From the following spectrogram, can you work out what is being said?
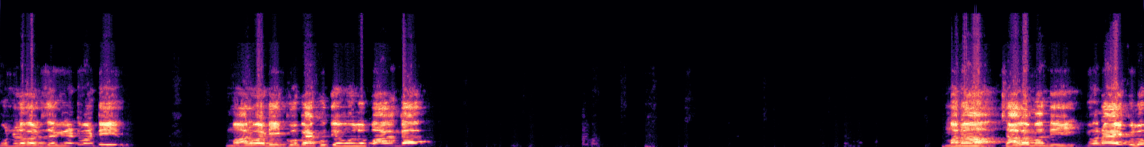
మొన్నటి వరకు జరిగినటువంటి మార్వాడి గోబ్యాక్ ఉద్యమంలో భాగంగా మన చాలా మంది యువ నాయకులు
